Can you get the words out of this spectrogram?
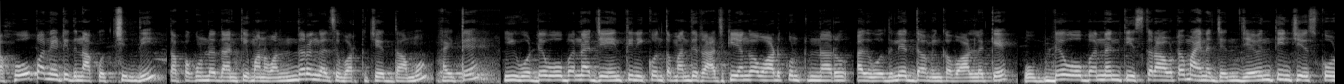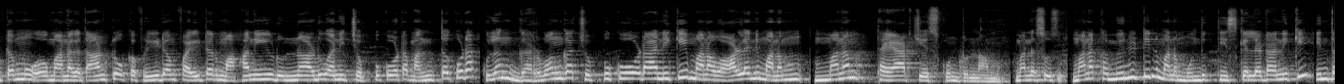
హోప్ అనేటిది నాకు వచ్చింది తప్పకుండా దానికి మనం అందరం కలిసి వర్క్ చేద్దాము. అయితే ఈ ఒడ్డే ఓబన్న జయంతిని కొంతమంది రాజకీయంగా వాడుకుంటున్నారు. అది వదిలేద్దాం ఇంకా వాళ్ళకే. ఒడ్డే ఓబన్నని తీసుకురావటం ఆయన జన్ జయంతిని చేసుకోవటం ఓ మన దాంట్లో ఒక ఫ్రీడమ్ ఫైటర్ మహనీయుడు ఉన్నాడు అని చెప్పుకోవటం అంతా కూడా కులం గర్వంగా చెప్పుకోవడానికి మన వాళ్ళని మనం మనం తయారు చేసుకుంటున్నాము. మన సు- మన కమ్యూనిటీని మనం ముందుకు తీసుకెళ్ళడానికి ఇంత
